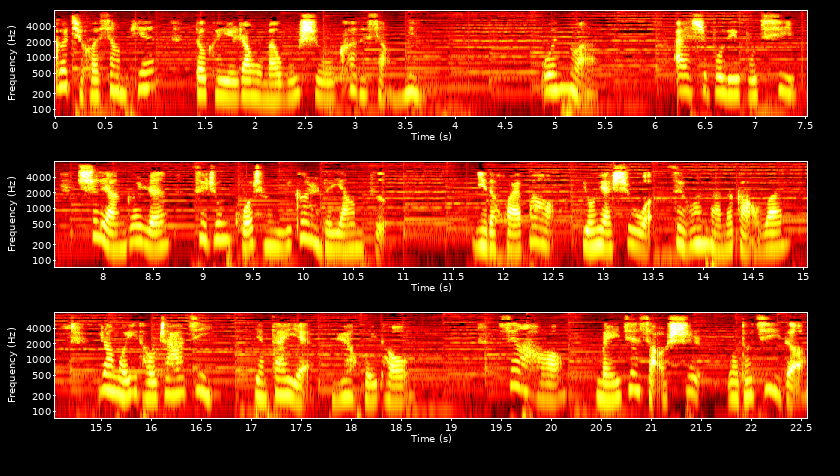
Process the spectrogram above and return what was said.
歌曲和相片都可以让我们无时无刻的想念。温暖，爱是不离不弃，是两个人最终活成一个人的样子。你的怀抱永远是我最温暖的港湾，让我一头扎进，便再也不愿回头。幸好每一件小事我都记得，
